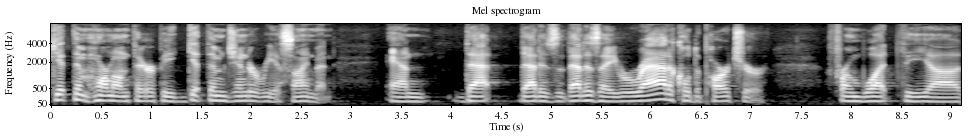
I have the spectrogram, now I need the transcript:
get them hormone therapy, get them gender reassignment. And that, that, is, that is a radical departure from what the, uh,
